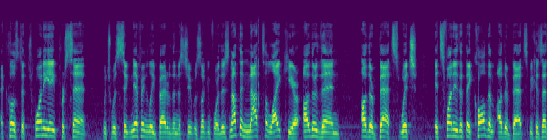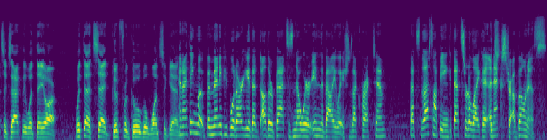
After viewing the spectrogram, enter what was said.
at close to 28%, which was significantly better than the street was looking for. There's nothing not to like here other than other bets, which it's funny that they call them other bets because that's exactly what they are. With that said, good for Google once again. And I think, but many people would argue that other bets is nowhere in the valuation. Is that correct, Tim? That's that's not being. That's sort of like a, an it's, extra, a bonus.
